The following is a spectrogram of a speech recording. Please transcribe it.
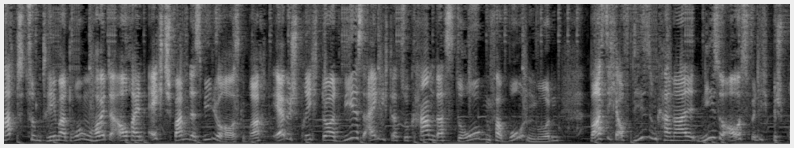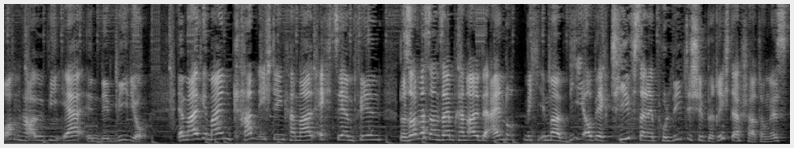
hat zum Thema Drogen heute auch ein echt spannendes Video Video rausgebracht. Er bespricht dort, wie es eigentlich dazu kam, dass Drogen verboten wurden, was ich auf diesem Kanal nie so ausführlich besprochen habe wie er in dem Video. Im Allgemeinen kann ich den Kanal echt sehr empfehlen. Besonders an seinem Kanal beeindruckt mich immer, wie objektiv seine politische Berichterstattung ist.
